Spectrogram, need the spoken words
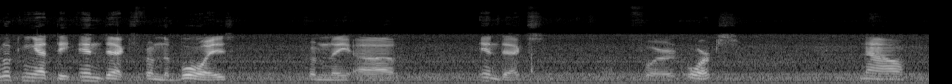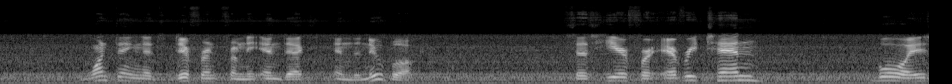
looking at the index from the boys, from the uh, index for orks. Now, one thing that's different from the index in the new book says here for every 10 boys,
